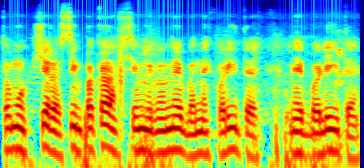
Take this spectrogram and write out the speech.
Тому ще раз всім пока, всім мирного неба, не хворійте, не болійте,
